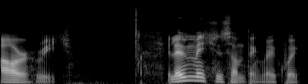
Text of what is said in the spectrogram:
our reach. And let me mention something very quick.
